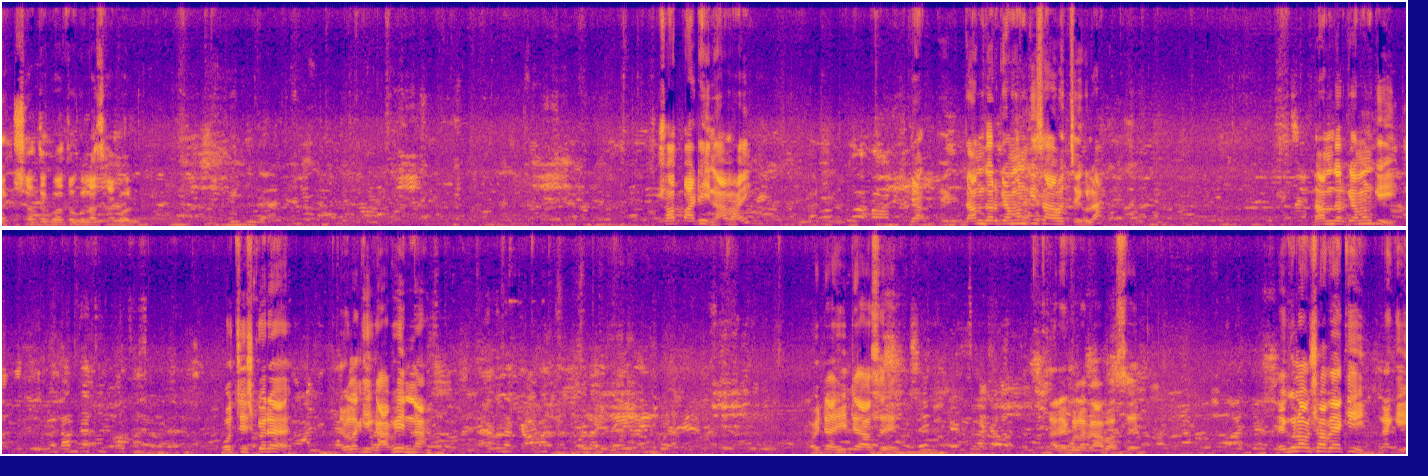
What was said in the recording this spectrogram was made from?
একসাথে কতগুলা ছাগল? সব পাঠি না ভাই? দাম দর কেমন কি চা হচ্ছে এগুলা? দাম দর কেমন কি? পঁচিশ করে? এগুলা কি গাভীর না? ওইটা হিটে আছে। আর এগুলা গাব আছে। এগুলাও সব একই নাকি?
